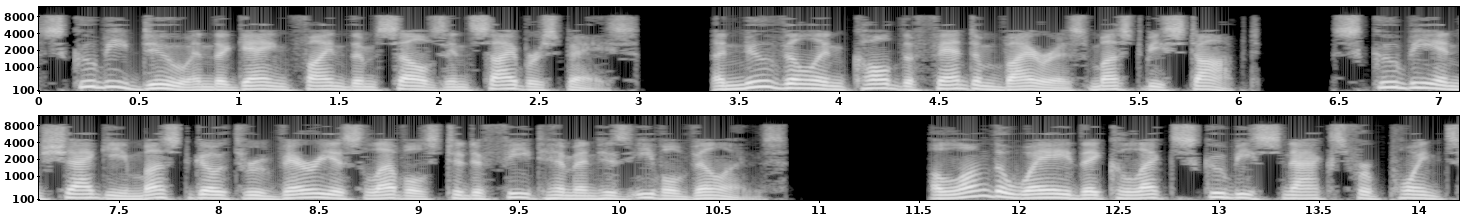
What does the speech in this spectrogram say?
Scooby-Doo and the gang find themselves in cyberspace. A new villain called the Phantom Virus must be stopped. Scooby and Shaggy must go through various levels to defeat him and his evil villains. Along the way they collect Scooby snacks for points,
